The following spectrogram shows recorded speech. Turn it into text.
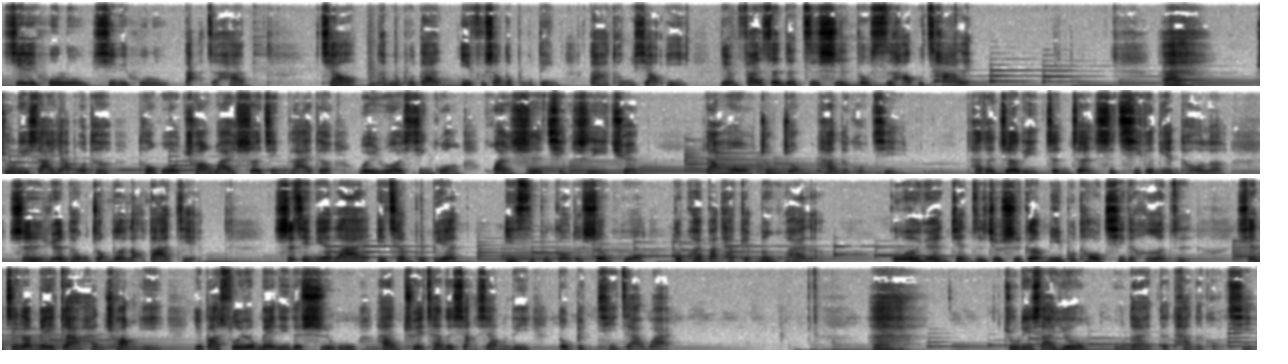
稀里呼噜、稀里呼噜打着鼾。瞧，他们不但衣服上的补丁大同小异，连翻身的姿势都丝毫不差嘞。唉，朱丽莎·亚伯特透过窗外射进来的微弱星光环视寝室一圈，然后重重叹了口气。她在这里整整十七个年头了，是院童中的老大姐。十几年来一成不变、一丝不苟的生活，都快把她给闷坏了。孤儿院简直就是个密不透气的盒子。限制了美感和创意，也把所有美丽的事物和璀璨的想象力都摒弃在外。唉，朱丽莎又无奈地叹了口气。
